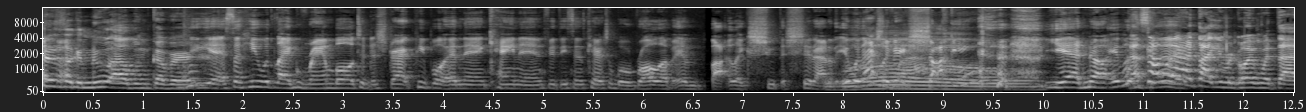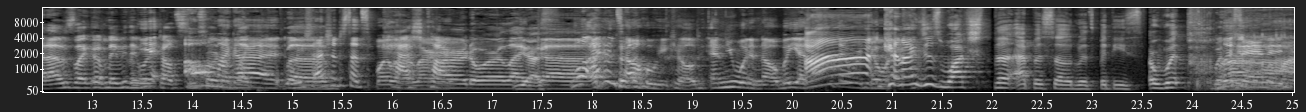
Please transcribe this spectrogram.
it's like a new album cover. Yeah, so he would like ramble to distract people, and then Kanan, 50 Cent's character, will roll up and uh, like shoot the shit out of it. It was actually very shocking. yeah, no, it was That's good. not where I thought you were going with that. I was like, oh, maybe they worked Yeah. out some oh sort my of god, like We- I uh, should have said spoiler cash alert. card or like. Yes. Uh, Well, I didn't tell who he killed, and you wouldn't know. But yeah, that's what Ah, they were doing. can I just watch the episode with 50 or with, with Listen, uh,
